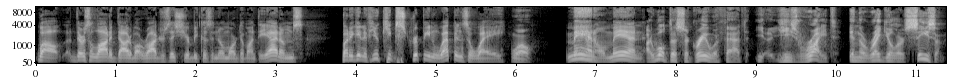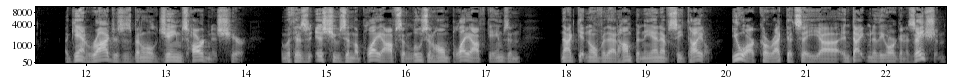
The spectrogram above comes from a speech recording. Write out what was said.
Well, there's a lot of doubt about Rodgers this year because of no more Davante Adams. But again, if you keep stripping weapons away, well, man, oh man, I will disagree with that. He's right in the regular season. Again, Rodgers has been a little James Hardenish here with his issues in the playoffs and losing home playoff games and not getting over that hump in the NFC title. You are correct. It's a uh, indictment of the organization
